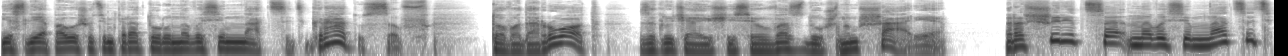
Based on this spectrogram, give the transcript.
Если я повышу температуру на 18 градусов, то водород, заключающийся в воздушном шаре, расширится на 18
